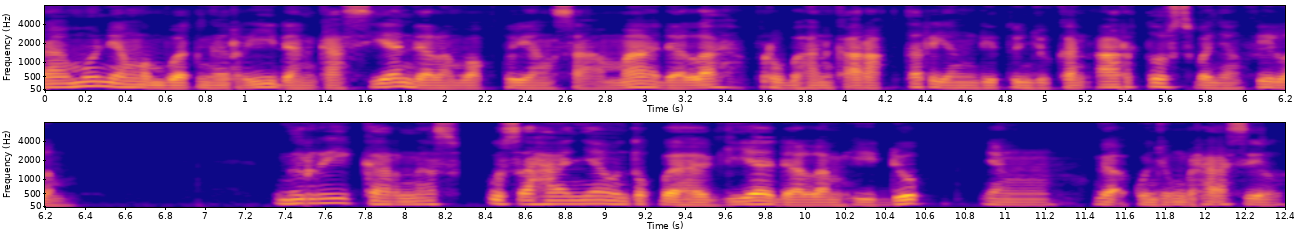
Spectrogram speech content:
Namun yang membuat ngeri dan kasihan dalam waktu yang sama adalah perubahan karakter yang ditunjukkan Arthur sepanjang film. Ngeri karena usahanya untuk bahagia dalam hidup yang gak kunjung berhasil.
